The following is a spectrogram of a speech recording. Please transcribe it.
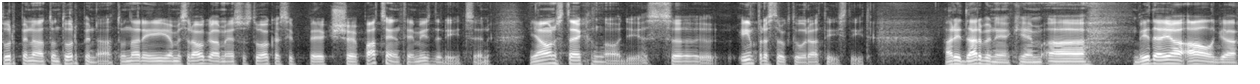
turpināt un turpināt. Un arī, ja mēs raugāmies uz to, kas ir priekš pacientiem izdarīts, ir jaunas tehnoloģijas, eh, infrastruktūra attīstīta, arī darbiniekiem. eh, Vidējā alga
